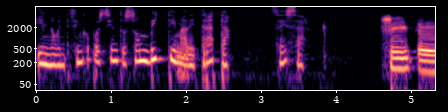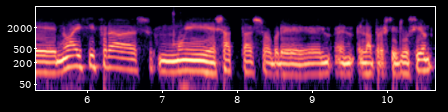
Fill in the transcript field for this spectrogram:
y el 95% son víctimas de trata. César. Sí, eh, no hay cifras muy exactas sobre la prostitución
